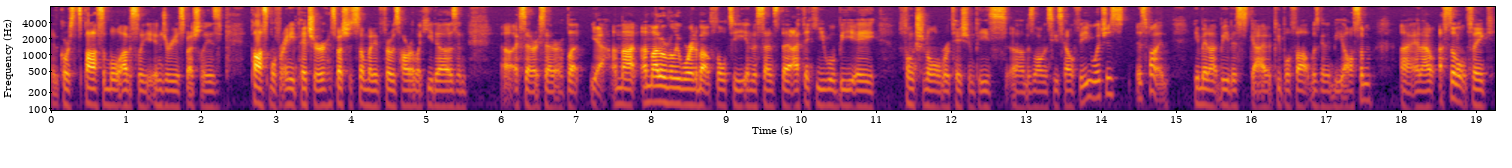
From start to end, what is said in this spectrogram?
Of course, it's possible. Obviously, injury especially is possible for any pitcher, especially somebody that throws hard like he does, and uh, et cetera, et cetera. But yeah, I'm not I'm not overly worried about Folty in the sense that I think he will be a functional rotation piece um, as long as he's healthy, which is is fine. He may not be this guy that people thought was going to be awesome, uh, and I, I, still don't think.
